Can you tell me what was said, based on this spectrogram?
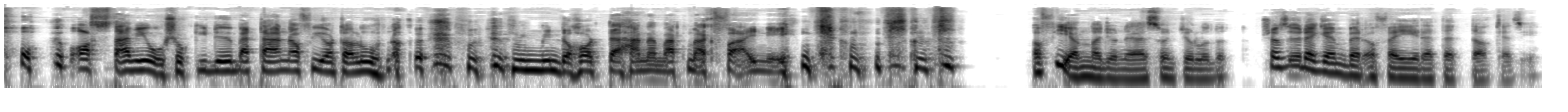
Aztán jó sok időbe tárna a fiatal úrnak, mind a hat tehenemet megfájné. A fiam nagyon elszontyolodott, és az öreg ember a fejére tette a kezét.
